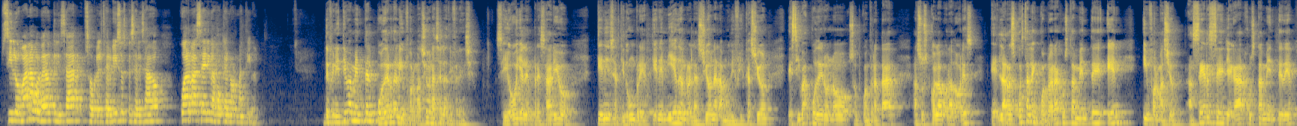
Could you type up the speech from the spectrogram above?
si lo van a volver a utilizar sobre el servicio especializado, cuál va a ser y bajo qué normativa. Definitivamente el poder de la información hace la diferencia. Si hoy el empresario tiene incertidumbre, tiene miedo en relación a la modificación de si va a poder o no subcontratar a sus colaboradores, eh, la respuesta la encontrará justamente en información, hacerse llegar justamente de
